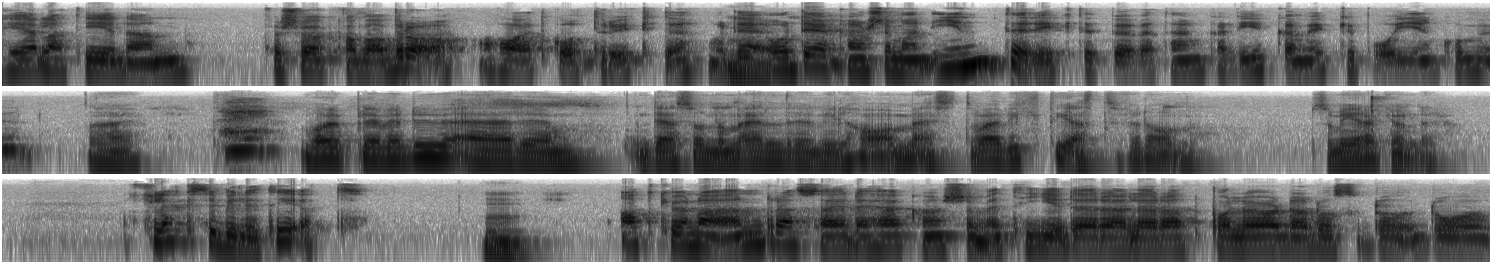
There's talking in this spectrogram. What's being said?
hela tiden försöka vara bra och ha ett gott rykte. Och det, och det kanske man inte riktigt behöver tänka lika mycket på i en kommun. nej. Vad upplever du är eh, det som de äldre vill ha mest? Vad är viktigast för dem som era kunder? Flexibilitet. Mm. Att kunna ändra sig det här kanske med tider eller att på lördag då, då, då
